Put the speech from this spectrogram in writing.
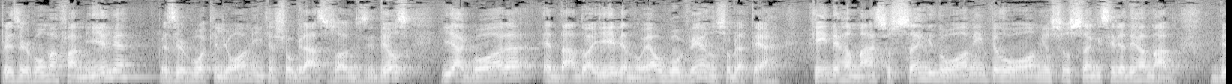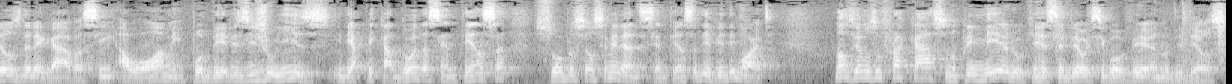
preservou uma família, preservou aquele homem que achou graça aos olhos de Deus, e agora é dado a ele, a Noé, o governo sobre a terra. Quem derramasse o sangue do homem, pelo homem o seu sangue seria derramado. Deus delegava, assim, ao homem poderes de juiz e de aplicador da sentença sobre os seus semelhantes sentença de vida e morte nós vemos o fracasso no primeiro que recebeu esse governo de Deus.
